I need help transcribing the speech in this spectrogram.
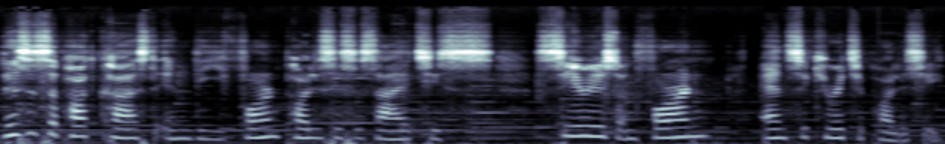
This is a podcast in the Foreign Policy Society's series on foreign and security policy.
